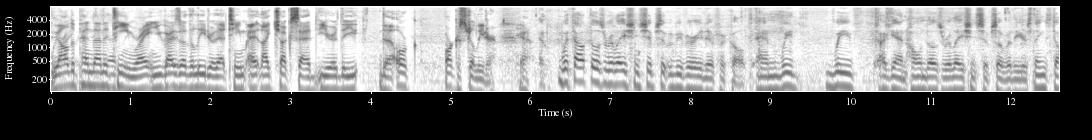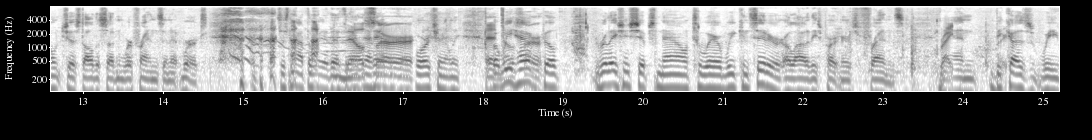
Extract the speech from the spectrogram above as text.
We all depend on a team, right? And you guys are the leader of that team. Uh, Like Chuck said, you're the the or- orchestra leader. Yeah. without those relationships it would be very difficult and we we've again honed those relationships over the years. Things don't just all of a sudden we're friends and it works. It's just not the way that, No, that happens unfortunately. And but we no, have sir. built relationships now to where we consider a lot of these partners friends. Right. and because we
